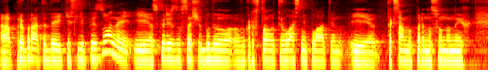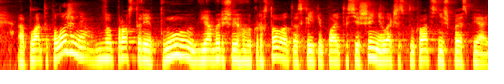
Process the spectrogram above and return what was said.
е, прибрати деякі сліпі зони, і, скоріш за все, що буду використовувати власні плати і так само перенесу на них плати положення в просторі, тому я вирішив його використовувати, оскільки по I2C шині легше спілкуватися, ніж по SPI.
